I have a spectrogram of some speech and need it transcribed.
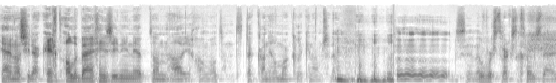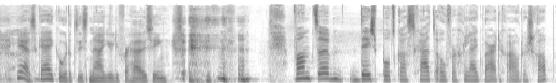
Ja, en als je daar echt allebei geen zin in hebt, dan haal je gewoon wat. Want dat kan heel makkelijk in Amsterdam. dus, eh, dat wordt straks de grootste uitdaging. Ja, eens kijken hoe dat is na jullie verhuizing. Want ehm, deze podcast gaat over gelijkwaardig ouderschap.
